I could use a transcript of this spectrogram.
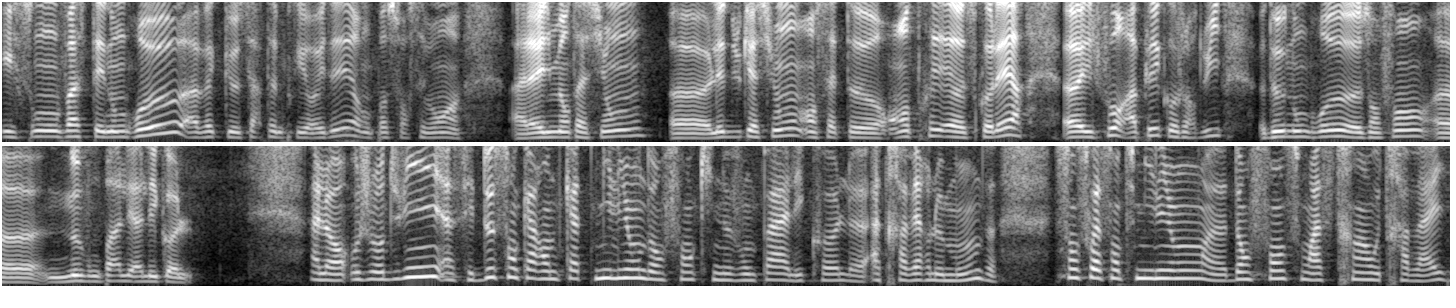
ils sont vastes et nombreux, avec euh, certaines priorités. On pense forcément à, l'alimentation, l'éducation. En cette rentrée scolaire, il faut rappeler qu'aujourd'hui, de nombreux enfants ne vont pas aller à l'école. Alors aujourd'hui, c'est 244 millions d'enfants qui ne vont pas à l'école euh, à travers le monde. 160 millions euh, d'enfants sont astreints au travail,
